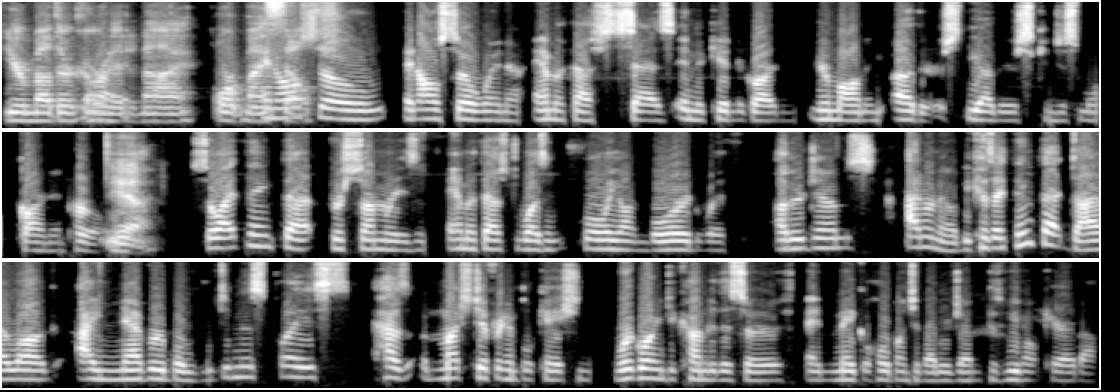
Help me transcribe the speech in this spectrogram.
your mother, Garnet, Right. and I, or myself." And also, and also when uh, Amethyst says in the kindergarten, your mom and the others, the others can just more Garnet and Pearl. yeah, So I think that for some reason, Amethyst wasn't fully on board with other gems. I don't know, because I think that dialogue, I never believed in this place, has a much different implication. We're going to come to this earth and make a whole bunch of other gems because we don't care about.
